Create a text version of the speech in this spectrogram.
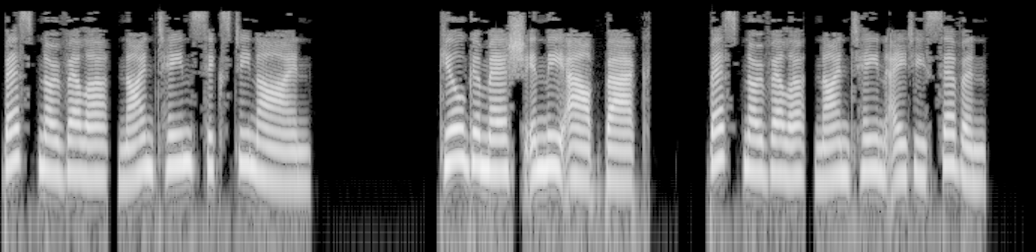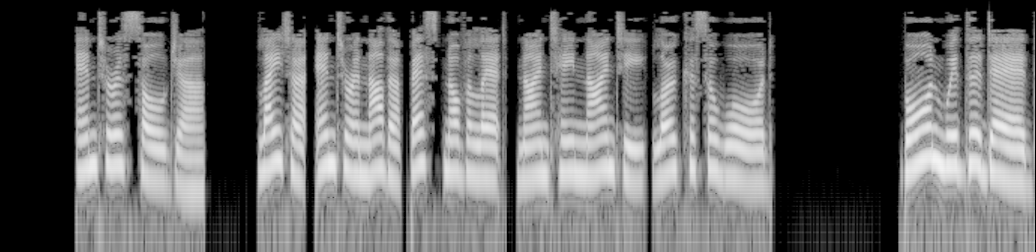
Best Novella 1969. Gilgamesh in the Outback. Best Novella 1987. Enter a Soldier. Later, Enter Another Best Novelette 1990 Locus Award. Born with the Dead,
